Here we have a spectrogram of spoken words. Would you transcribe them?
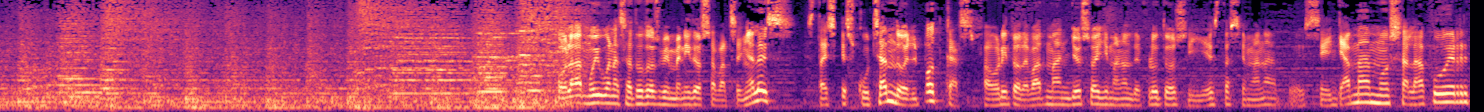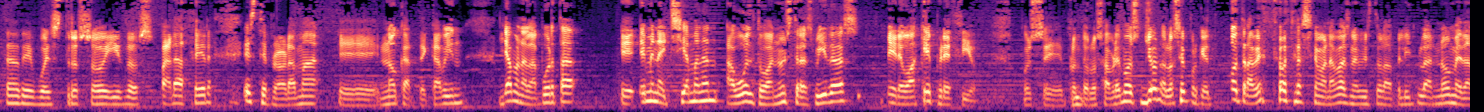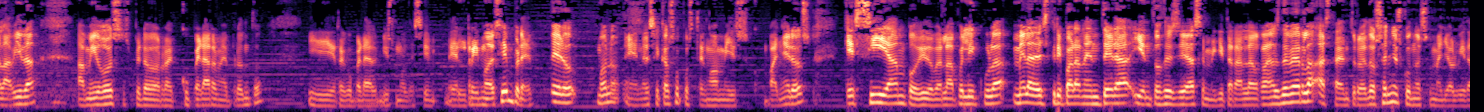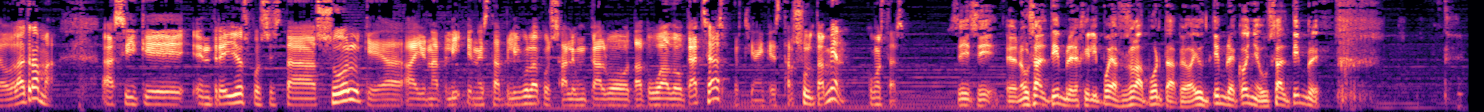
Hola, muy buenas a todos, bienvenidos a Bat Señales. Estáis escuchando el podcast favorito de Batman. Yo soy Emanuel de Frutos y esta semana pues eh, llamamos a la puerta de vuestros oídos para hacer este programa eh, No Cat de Cabin. Llaman a la puerta. Eh, M. Night Shyamalan ha vuelto a nuestras vidas, pero ¿a qué precio? Pues eh, pronto lo sabremos. Yo no lo sé porque otra vez, otra semana más no he visto la película. No me da la vida. Amigos, espero recuperarme pronto y recuperar el mismo el ritmo de siempre. Pero bueno, en ese caso pues tengo a mis compañeros que sí han podido ver la película, me la destriparán entera y entonces ya se me quitarán las ganas de verla hasta dentro de dos años cuando se me haya olvidado la trama. Así que entre ellos pues está Sul, que ha- hay una peli en esta película pues sale un calvo tatuado cachas, pues tiene que estar Sul también. ¿Cómo estás? Sí, sí, pero no usa el timbre, el gilipollas, usa la puerta, pero hay un timbre, coño, usa el timbre.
